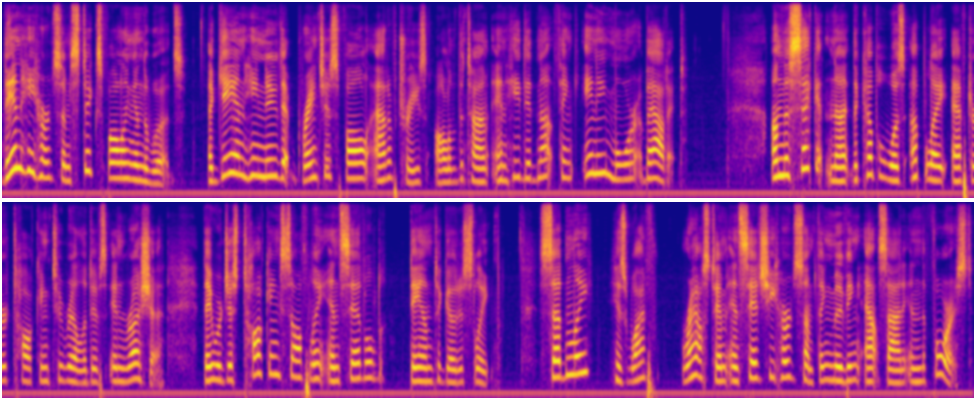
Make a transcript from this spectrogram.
Then he heard some sticks falling in the woods. Again, he knew that branches fall out of trees all of the time, and he did not think any more about it. On the second night, the couple was up late after talking to relatives in Russia. They were just talking softly and settled down to go to sleep. Suddenly, his wife roused him and said she heard something moving outside in the forest.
